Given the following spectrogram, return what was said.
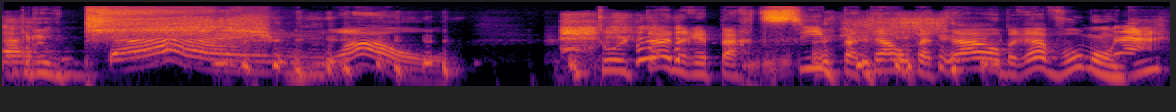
la! Tout le temps une répartie, patard, patard. Bravo, mon Guy.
